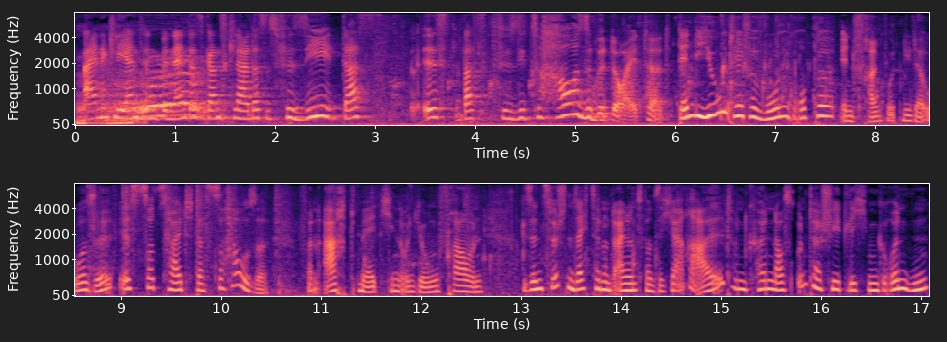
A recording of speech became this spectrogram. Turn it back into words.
Eine Klientin benennt es ganz klar, dass es für sie das ist, was für sie zu Hause bedeutet. Denn die Jugendhilfe Wohngruppe in Frankfurt-Niederursel ist zurzeit das Zuhause von acht Mädchen und jungen Frauen. Sie sind zwischen 16 und 21 Jahre alt und können aus unterschiedlichen Gründen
